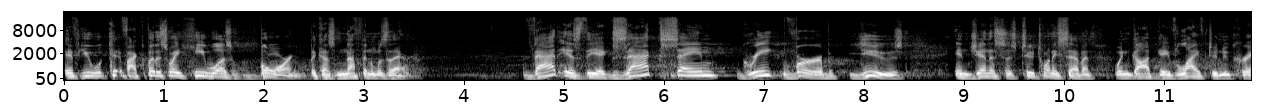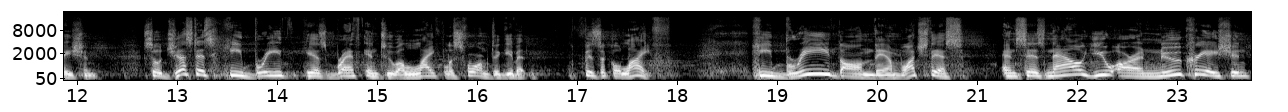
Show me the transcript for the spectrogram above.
if, you, if I put it this way, he was born because nothing was there. That is the exact same Greek verb used in Genesis 2:27 when God gave life to new creation. So just as he breathed his breath into a lifeless form to give it physical life, he breathed on them, watch this, and says, Now you are a new creation.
